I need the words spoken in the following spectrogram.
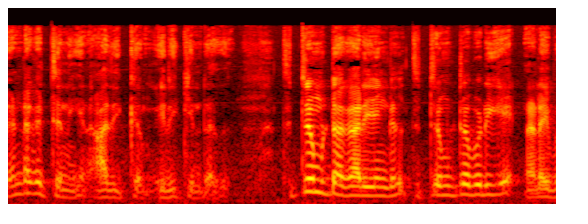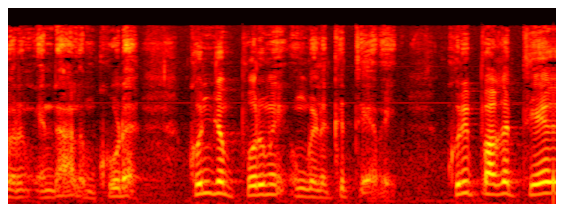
கண்டகச்சனியின் ஆதிக்கம் இருக்கின்றது. திட்டமிட்ட காரியங்கள் திட்டமிட்டபடியே நடைபெறும் என்றாலும் கூட கொஞ்சம் பொறுமை உங்களுக்கு தேவை. குறிப்பாக தேக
